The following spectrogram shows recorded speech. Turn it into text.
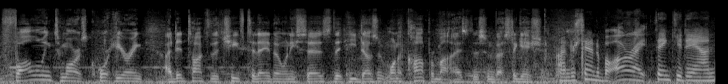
following tomorrow's court hearing. I did talk to the chief today, though, and he says that he doesn't want to compromise this investigation. Understandable. All right. Thank you, Dan.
